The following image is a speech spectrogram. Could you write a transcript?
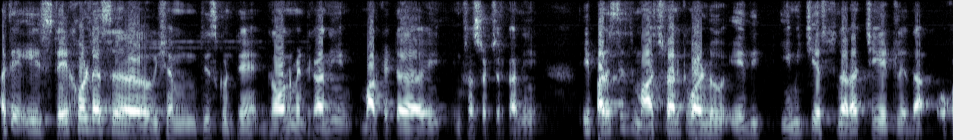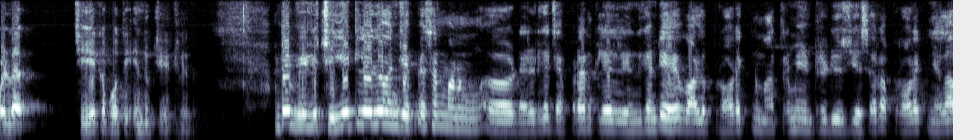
అయితే ఈ స్టేక్ హోల్డర్స్ uh, విషయం తీసుకుంటే గవర్నమెంట్ కానీ మార్కెట్ ఇన్ఫ్రాస్ట్రక్చర్ uh, కానీ ఈ పరిస్థితి మార్చడానికి వాళ్ళు ఏది ఏమి చేస్తున్నారా చేయట్లేదా? ఒకవేళ చేయకపోతే ఎందుకు చేయట్లేదు? అంటే వీళ్ళు చేయట్లేదు అని చెప్పేసి అని మనం uh, డైరెక్ట్గా చెప్పడానికి లేదు. ఎందుకంటే వాళ్ళు ప్రోడక్ట్ని మాత్రమే ఇంట్రడ్యూస్ చేశారు. ఆ ప్రోడక్ట్ని ఎలా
